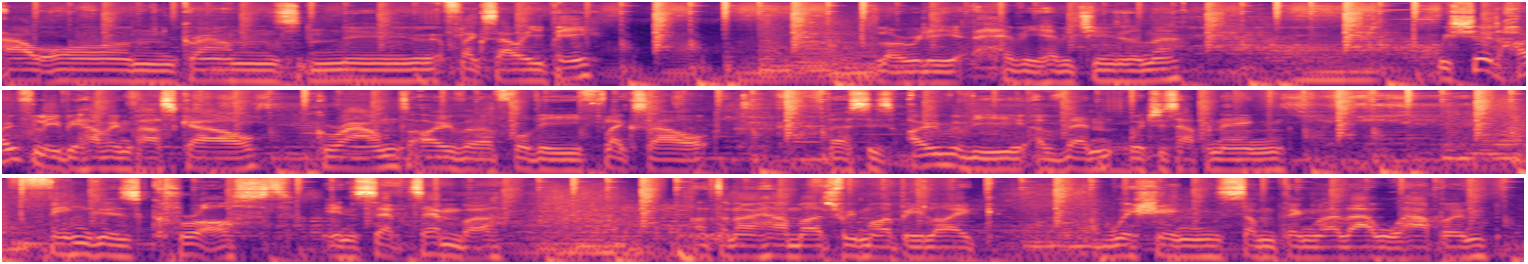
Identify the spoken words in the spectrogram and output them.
Out on Ground's new Flex Out EP. A lot of really heavy, heavy tunes in there. We should hopefully be having Pascal Ground over for the Flex Out versus Overview event, which is happening, fingers crossed, in September. I don't know how much we might be like wishing something like that will happen.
